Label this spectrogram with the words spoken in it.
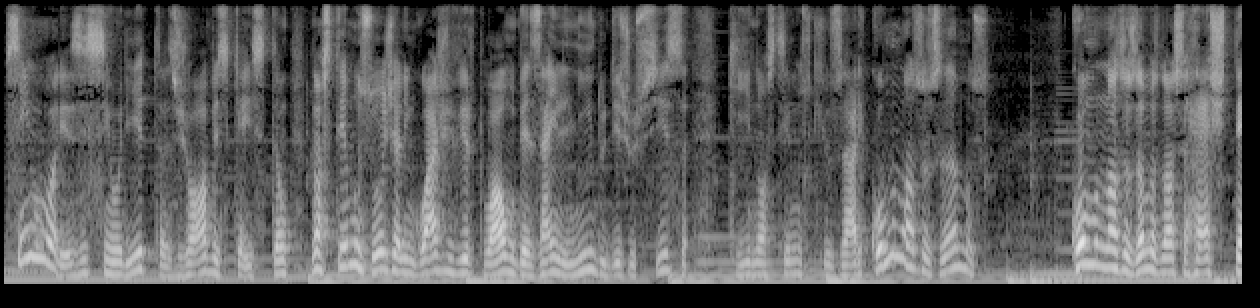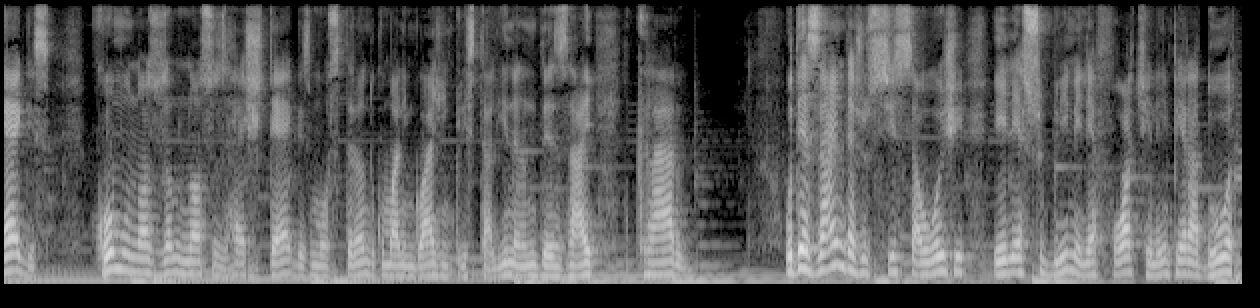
Senhores e senhoritas, jovens que aí estão, nós temos hoje a linguagem virtual, um design lindo de justiça que nós temos que usar. E como nós usamos? Como nós usamos nossos hashtags? Como nós usamos nossos hashtags mostrando com uma linguagem cristalina, um design claro, o design da justiça hoje, ele é sublime, ele é forte, ele é imperador.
